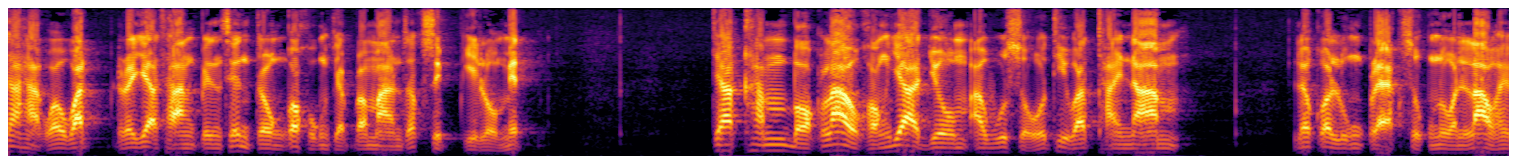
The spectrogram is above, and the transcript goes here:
ถ้าหากว่าวัดระยะทางเป็นเส้นตรงก็คงจะประมาณสักสิบกิโลเมตร จากคำบอกเล่าของญาติโยมอาวุโสที่วัดทายน้ำแล้วก็ลุงแปลกสุกนวลเล่าให้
